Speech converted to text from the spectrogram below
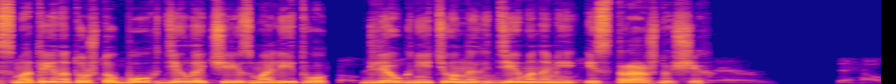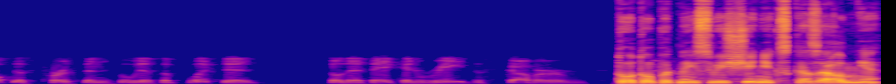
смотри на то, что Бог делает через молитву для угнетенных демонами и страждущих». Тот опытный священник сказал мне,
